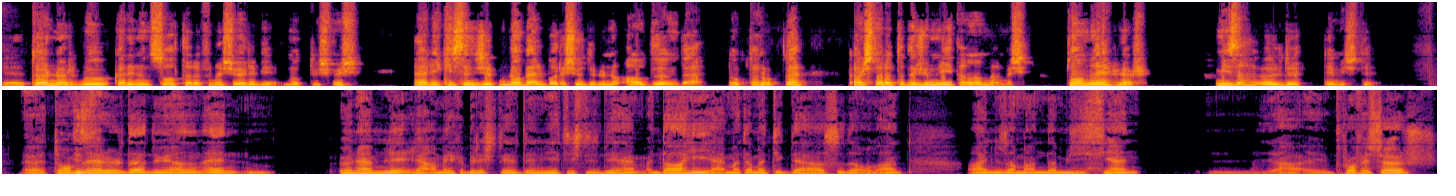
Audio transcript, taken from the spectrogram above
E, Turner bu karenin sol tarafına şöyle bir not düşmüş. Her iki Kissinger Nobel Barış Ödülünü aldığında nokta nokta karşı tarafta da cümleyi tamamlanmış. Tom Lehrer mizah öldü demişti. Evet Tom Biz... Lehrer da dünyanın en önemli yani Amerika Birleşik Devletleri'nin yetiştirdiği hem dahi yani matematik dehası da olan aynı zamanda müzisyen e, profesör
